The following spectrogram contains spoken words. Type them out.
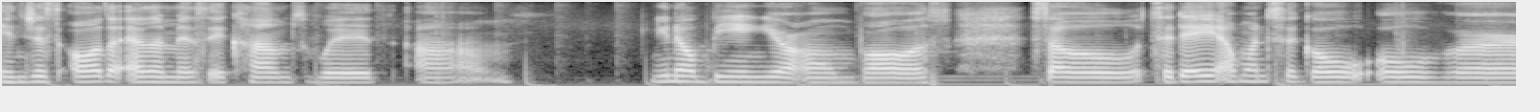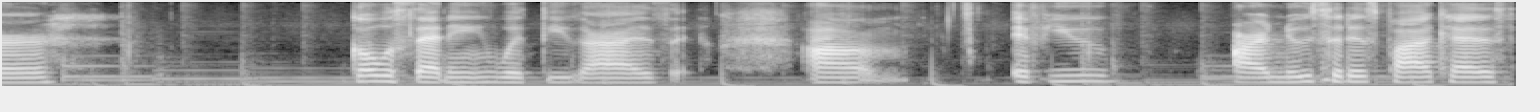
and just all the elements it comes with um, you know being your own boss so today i want to go over goal setting with you guys um, if you are new to this podcast,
